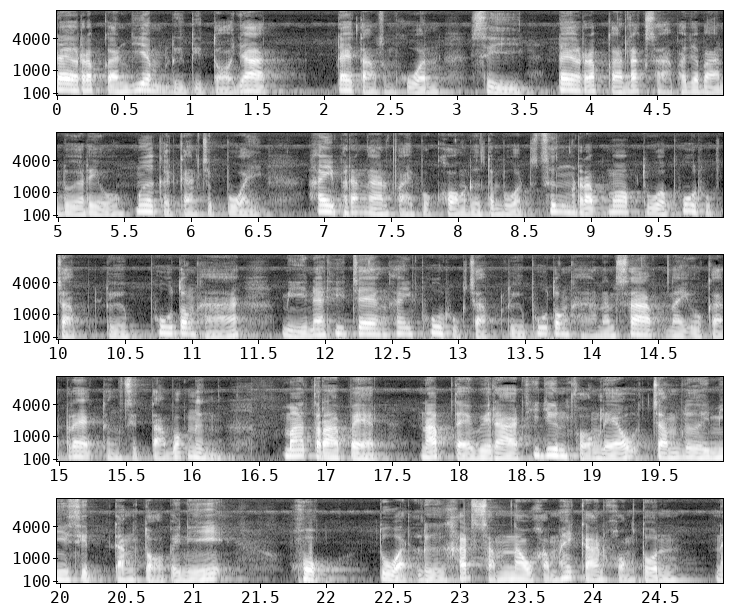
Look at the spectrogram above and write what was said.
ได้รับการเยี่ยมหรือติดต่อญาติ ได้ตามสมควร 4. ได้รับการรักษาพยาบาลโดยเร็วเมื่อเกิดการเจ็บป่วย ให้พนักงานฝ่ายปกครองหรือตำรวจ ซึ่งรับมอบตัวผู้ถูกจับหรือผู้ต้องหา มีหน้าที่แจ้งให้ผู้ถูกจับหรือผู้ต้องหานั้นทราบในโอกาสแรกถึงสิทธิตามวรรคหนึ่งมาตรา 8 นับแต่เวลาที่ยื่นฟ้องแล้วจำเลยมีสิทธิ์ดังต่อไปนี้ 6. ตรวจหรือคัดสำเนาคำให้การของตน ใน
